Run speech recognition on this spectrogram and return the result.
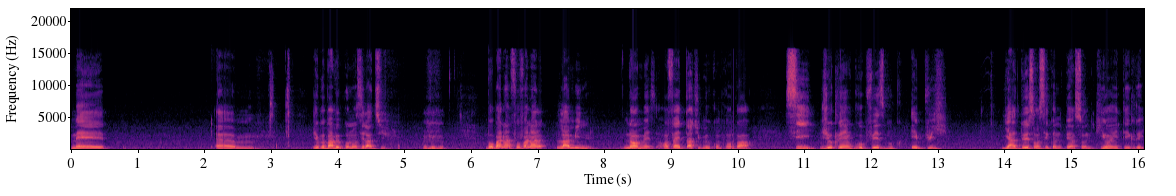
Mais euh, je ne peux pas me prononcer là-dessus. Bobana Fofana Lamine. Non, mais en fait, toi, tu me comprends pas. Si je crée un groupe Facebook et puis il y a 250 personnes qui ont intégré,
